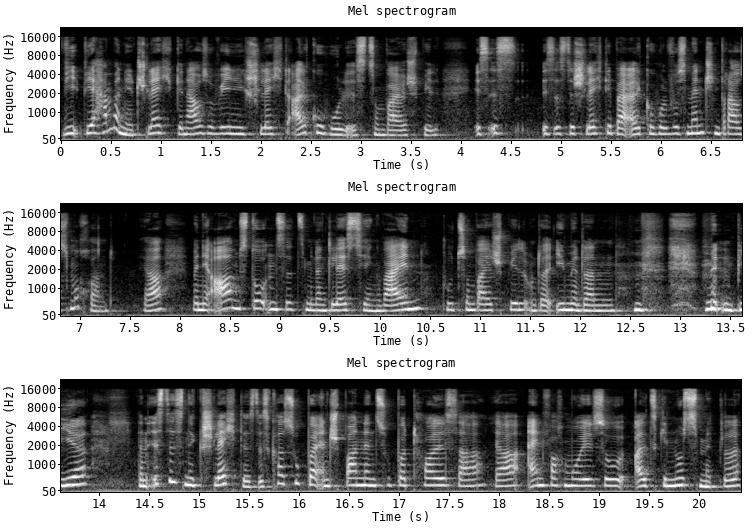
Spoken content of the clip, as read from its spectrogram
wir, wir haben ja nicht schlecht, genauso wenig schlecht Alkohol ist zum Beispiel. Es ist, es ist das Schlechte bei Alkohol, was Menschen draus machen. Ja, wenn ihr abends dort sitzt mit einem Gläschen Wein, du zum Beispiel, oder ihr mir dann mit einem Bier, dann ist das nichts Schlechtes. Das kann super entspannend, super toll sein, ja, einfach mal so als Genussmittel.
